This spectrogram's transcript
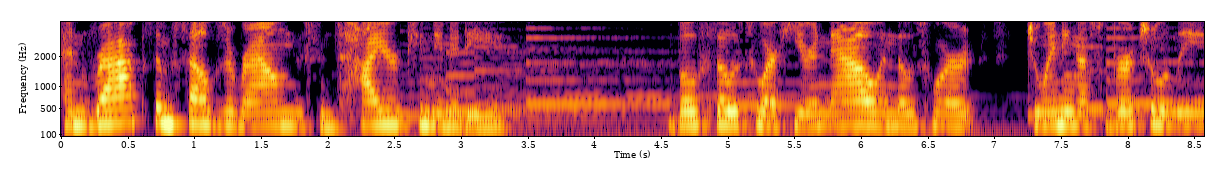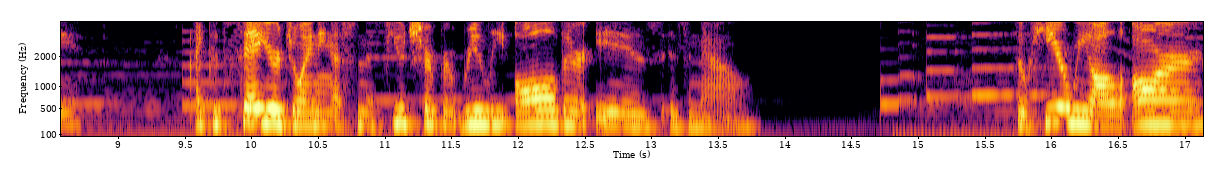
and wrap themselves around this entire community, both those who are here now and those who are joining us virtually I could say you're joining us in the future, but really all there is is now. So here we all are,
